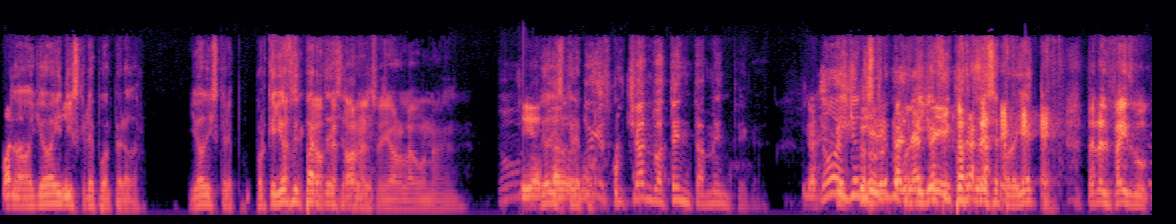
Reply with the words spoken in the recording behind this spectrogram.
bueno, no, yo ahí y- discrepo, emperador. Yo discrepo. Porque yo Ya fui parte de ese jetón el proyecto. señor Laguna. ¿eh? No, Sí, Yo discrepo. Estoy escuchando atentamente. No, ahí yo discrepo porque yo fui parte de ese proyecto. Está en el Facebook.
